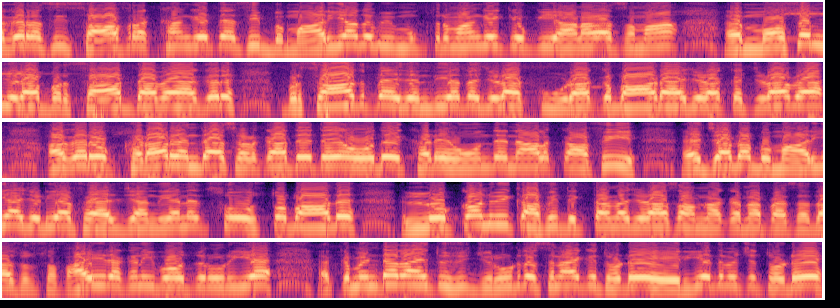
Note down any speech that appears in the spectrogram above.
ਅਗਰ ਅਸੀਂ ਸਾਫ਼ ਰੱਖਾਂਗੇ ਤੇ ਅਸੀਂ ਬਿਮਾਰੀਆਂ ਤੋਂ ਵੀ ਮੁਕਤ ਰਵਾਂਗੇ ਕਿਉਂਕਿ ਆਉਣ ਵਾਲਾ ਸਮਾਂ ਮੌਸਮ ਜਿਹੜਾ ਬਰਸਾਤ ਦਾ ਹੈ ਅਗਰ ਬਰਸਾਤ ਪੈ ਜਾਂਦੀ ਹੈ ਤਾਂ ਜਿਹੜਾ ਕੂੜਾ ਕਬਾੜ ਹੈ, ਜਿਹੜਾ ਕਚੜਾ ਹੈ ਅਗਰ ਉਹ ਖੜਾ ਰਹਿੰਦਾ ਸੜਕਾਂ ਤੇ ਤੇ ਉਹਦੇ ਖੜੇ ਹੋਣ ਦੇ ਨਾਲ ਕਾਫੀ ਜ਼ਿਆਦਾ ਬਿਮਾਰੀਆਂ ਜਿਹੜੀਆਂ ਫੈਲ ਜਾਂਦੀਆਂ ਨੇ। ਸੋ ਉਸ ਤੋਂ ਬਾਅਦ ਲੋਕਾਂ ਨੂੰ ਵੀ ਕਾਫੀ ਦਿੱਕਤਾਂ ਦਾ ਜਿਹੜਾ ਸਾਹਮਣਾ ਕਰਨਾ ਪੈ ਸਕਦਾ। ਸੋ ਸਫ਼ਾਈ ਰੱਖਣੀ ਬਹੁਤ ਜ਼ਰੂਰੀ ਹੈ। ਕਮੈਂਟਾਂ ਰਾਹੀਂ ਤੁਸੀਂ ਜਰੂਰ ਦੱਸਣਾ ਕਿ ਤੁਹਾਡੇ ਏਰੀਆ ਦੇ ਵਿੱਚ, ਤੁਹਾਡੇ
